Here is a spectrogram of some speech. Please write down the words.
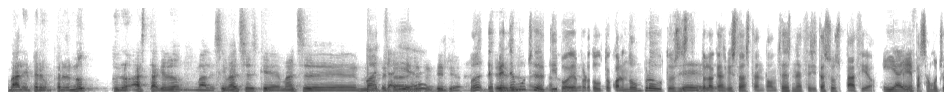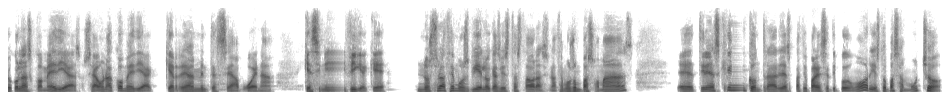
Vale, pero, pero no, pero hasta que no, vale, si Match es que Match eh, Match ahí, ¿eh? principio. Bueno, depende sí, mucho del tipo de producto. Cuando un producto es distinto a lo que has visto hasta entonces, necesita su espacio. Y ahí pasa mucho con las comedias. O sea, una comedia que realmente sea buena, que signifique que no solo hacemos bien lo que has visto hasta ahora, sino hacemos un paso más, eh, tienes que encontrar el espacio para ese tipo de humor. Y esto pasa mucho.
